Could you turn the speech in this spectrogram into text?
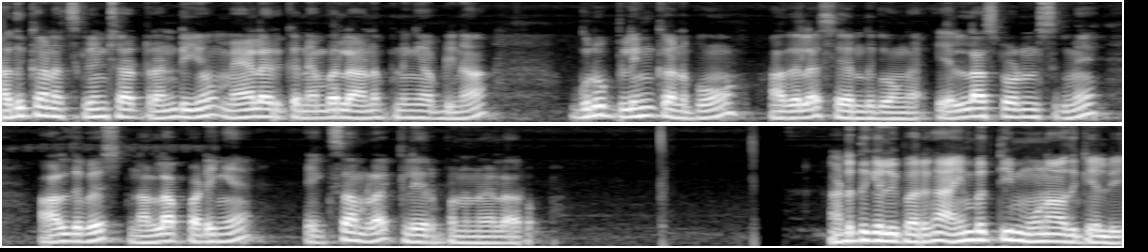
அதுக்கான ஸ்க்ரீன்ஷாட் ரெண்டையும் மேலே இருக்க நம்பரில் அனுப்புனீங்க அப்படின்னா குரூப் லிங்க் அனுப்புவோம். அதில் சேர்ந்துக்கோங்க. எல்லா ஸ்டூடெண்ட்ஸுக்குமே ஆல் தி பெஸ்ட் நல்லா படிங்க. எக்ஸாமில் கிளியர் பண்ணணும் எல்லாரும். அடுத்த கேள்வி பாருங்கள் ஐம்பத்தி மூணாவது கேள்வி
